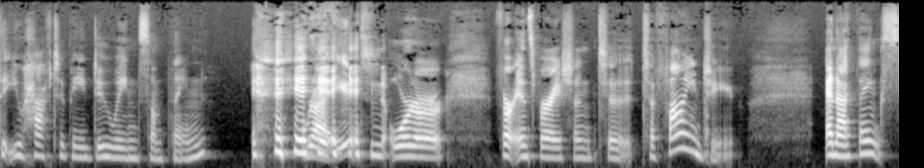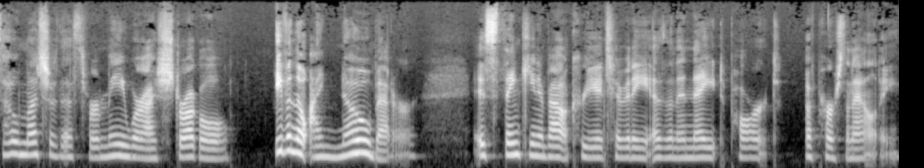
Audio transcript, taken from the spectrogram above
that you have to be doing something Right. in order for inspiration to to find you. And I think so much of this for me where I struggle even though I know better is thinking about creativity as an innate part of personality.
